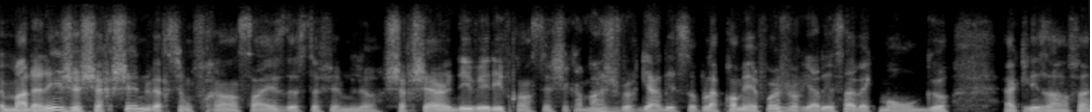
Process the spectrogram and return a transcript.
à un moment donné, je cherchais une version française de ce film-là. Je cherchais un DVD français. Je sais comment je veux regarder ça. Pour la première fois, je veux regarder ça avec mon gars, avec les enfants.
